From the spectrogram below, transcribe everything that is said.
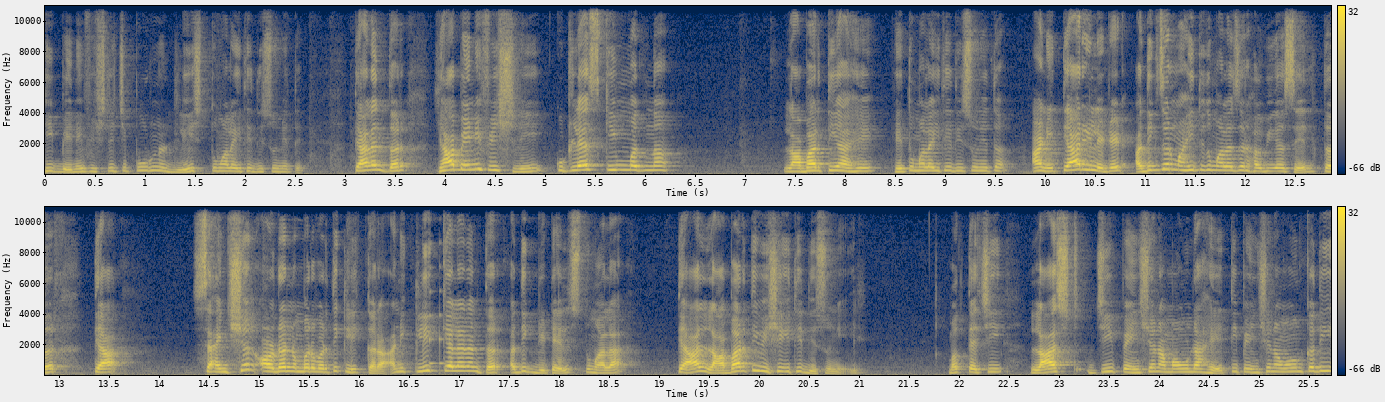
ही बेनिफिशरीची पूर्ण लिस्ट तुम्हाला इथे दिसून येते. त्यानंतर ह्या बेनिफिशरी कुठल्या स्कीममधनं लाभार्थी आहे हे तुम्हाला इथे दिसून येतं. आणि त्या रिलेटेड अधिक जर माहिती तुम्हाला जर हवी असेल तर त्या सँक्शन ऑर्डर नंबरवरती क्लिक करा. आणि क्लिक केल्यानंतर अधिक डिटेल्स तुम्हाला त्या लाभार्थीविषयी इथे दिसून येईल. मग त्याची लास्ट जी पेन्शन अमाऊंट आहे ती पेन्शन अमाऊंट कधी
